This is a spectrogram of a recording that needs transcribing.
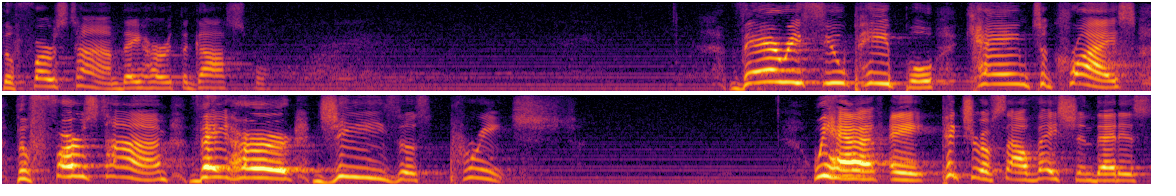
the first time they heard the gospel. Very few people came to Christ the first time they heard Jesus preach. We have a picture of salvation that is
